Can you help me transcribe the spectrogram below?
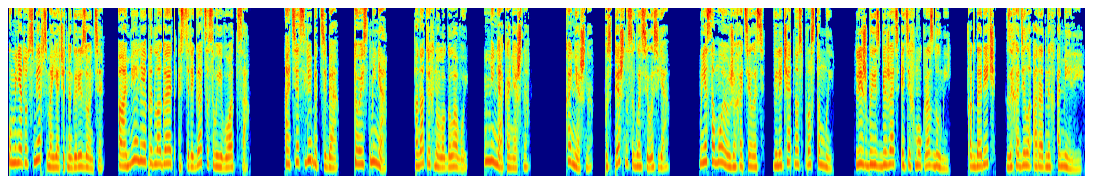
у меня тут смерть маячит на горизонте, а Амелия предлагает остерегаться своего отца. Отец любит тебя, то есть меня». Она тряхнула головой. «Меня, конечно». «Конечно», — поспешно согласилась я. Мне самой уже хотелось величать нас просто мы, лишь бы избежать этих мук раздумий, когда речь заходила о родных Амелии.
